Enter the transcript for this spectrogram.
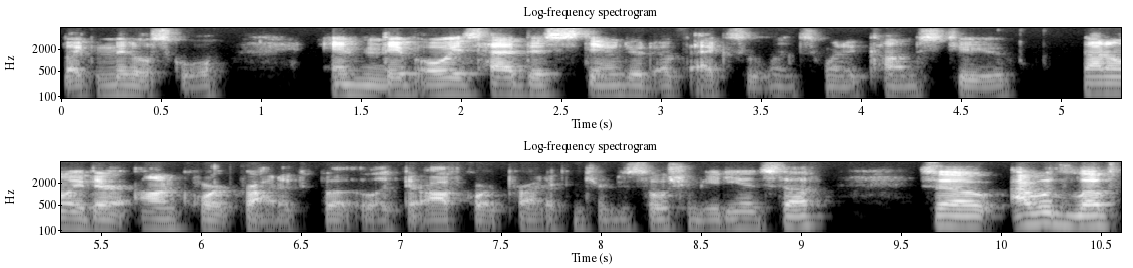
like middle school, and mm-hmm. they've always had this standard of excellence when it comes to not only their on court product, but like their off court product in terms of social media and stuff. So I would love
